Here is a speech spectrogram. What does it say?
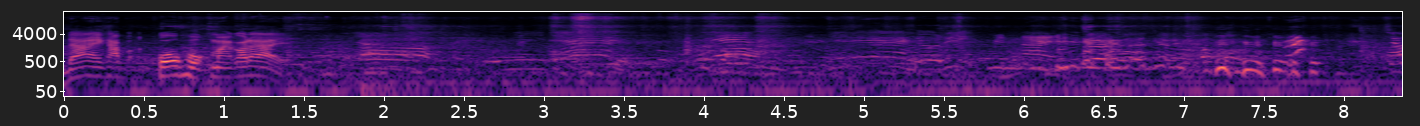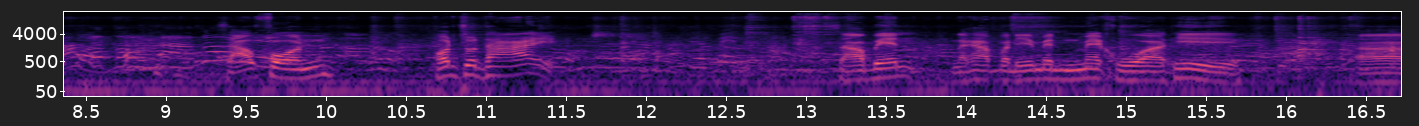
ะได้ครับโกหกมาก็ได้ เออเดอรี่ มินไนชื่อฝนสาวฝน คนสุดท้าย สาวเบนซ์นะครับ วันนี้เป็นแม่ครัวที่เอ่อ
